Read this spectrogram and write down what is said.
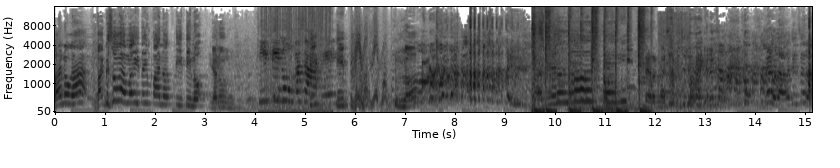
Paano nga? Pa gusto nga makita yung paano titino. Ganun. Titino ka sa akin. Tit... No? Sir, ano masabi siya mga ganun sir? Sir, wala ako dyan sir ha.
